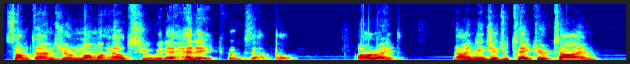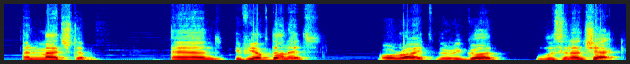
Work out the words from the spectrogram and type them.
Sometimes your mama helps you with a headache, for example. All right, now I need you to take your time and match them. And if you have done it, all right, very good. Listen and check.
